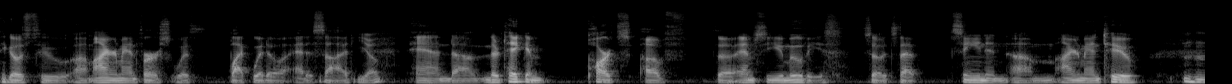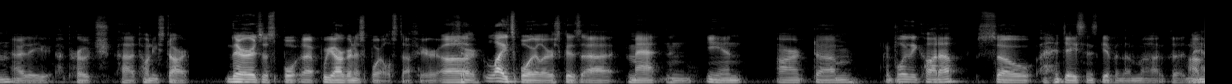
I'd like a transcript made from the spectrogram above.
he goes to um, Iron Man first with Black Widow at his side. Yep. And um, they're taking parts of the MCU movies. So it's that scene in um, Iron Man 2 where they approach uh, Tony Stark. There is a spo- uh, we are going to spoil stuff here. Uh, Sure. Light spoilers because uh, Matt and Ian aren't um, completely caught up. So Jason's giving them uh, the I'm-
